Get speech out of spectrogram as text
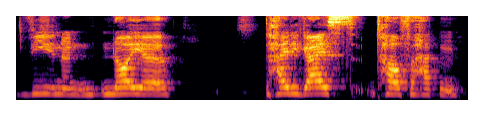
wie eine neue Heilige Geist Taufe hatten,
